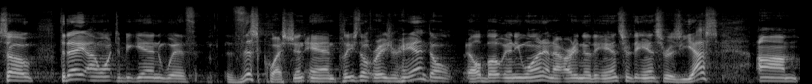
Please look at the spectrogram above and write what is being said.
So, today I want to begin with this question, and please don't raise your hand, don't elbow anyone, and I already know the answer. The answer is yes, um,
